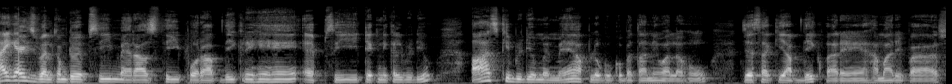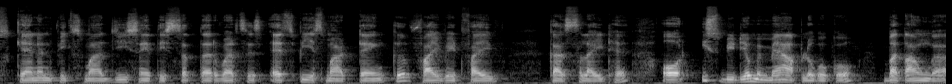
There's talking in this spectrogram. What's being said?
Hi guys welcome to FC मैं राजदीप और आप देख रहे हैं एफसी टेक्निकल वीडियो आज की वीडियो में मैं आप लोगों को बताने वाला हूँ, जैसा कि आप देख पा रहे हैं, हमारे पास कैनन पिक्समा जी सैंतीस सत्तर versus H P smart tank 585 का स्लाइड है। और इस वीडियो में मैं आप लोगों को बताऊँगा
